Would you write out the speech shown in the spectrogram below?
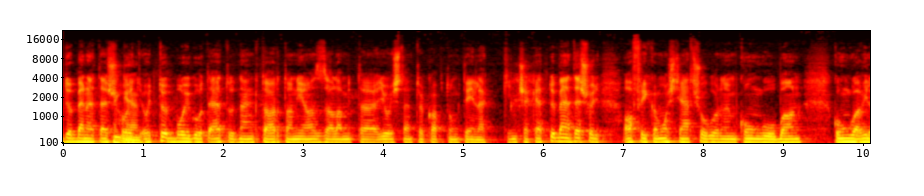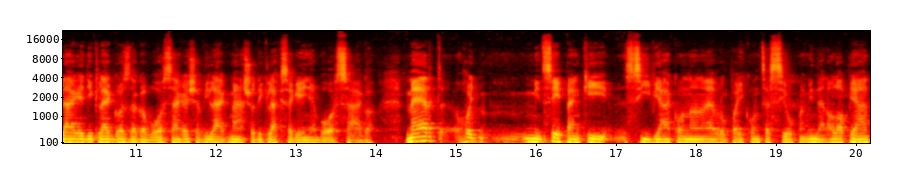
Döbbenetes, hogy, hogy több bolygót el tudnánk tartani azzal, amit a Jóistentől kaptunk tényleg kincseket. Döbbenetes, hogy Afrika most járt sógornőm Kongóban. Kongó a világ egyik leggazdagabb országa, és a világ második legszegényebb országa. Mert, hogy mint szépen kiszívják onnan a európai koncesziók, meg minden alapján,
